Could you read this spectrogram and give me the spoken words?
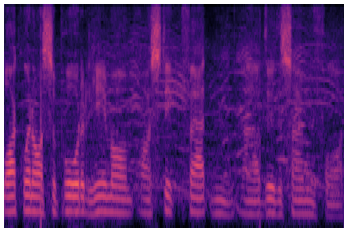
like when I supported him, I, I stick fat and uh, do the same with Fly.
